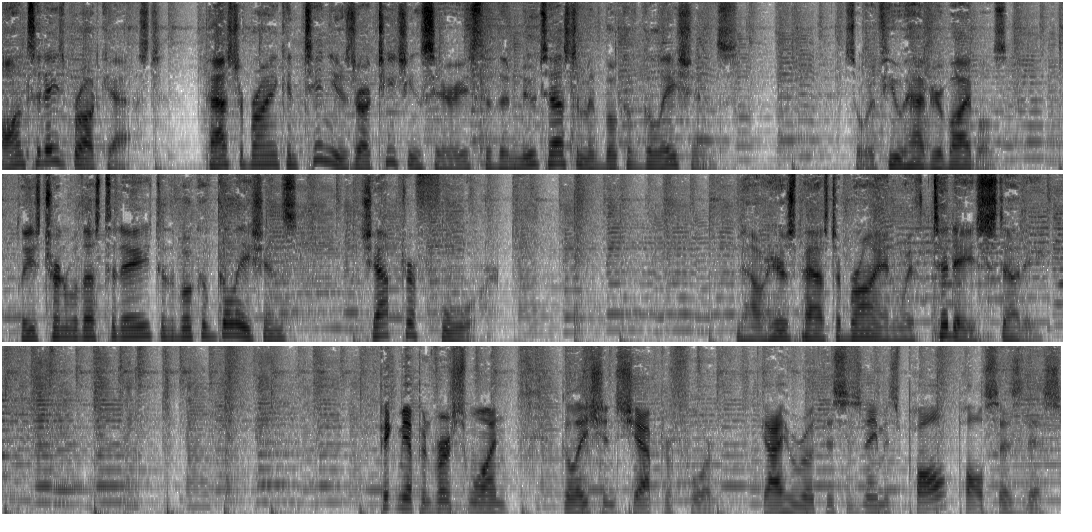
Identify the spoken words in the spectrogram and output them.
On today's broadcast, Pastor Brian continues our teaching series through the New Testament book of Galatians. So if you have your Bibles, please turn with us today to the book of Galatians, chapter 4. Now here's Pastor Brian with today's study. Pick me up in verse 1, Galatians chapter 4. Guy who wrote this, his name is Paul. Paul says this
